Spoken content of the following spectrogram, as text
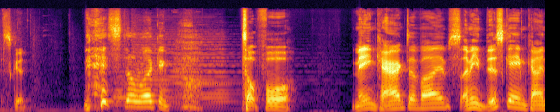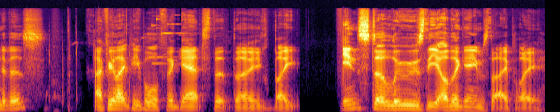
It's good. it's still working. Top four. Main character vibes? I mean, this game kind of is. I feel like people forget that they, like, insta lose the other games that I play.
